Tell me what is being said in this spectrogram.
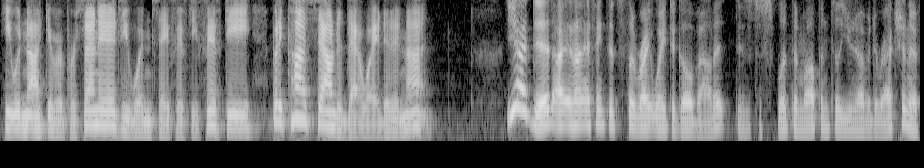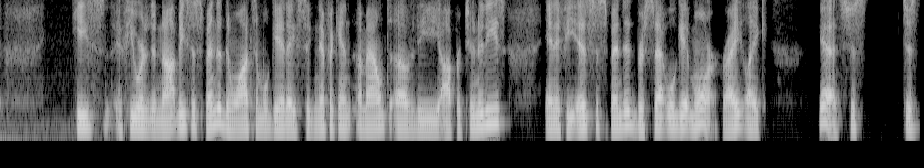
He would not give a percentage. He wouldn't say 50-50, but it kind of sounded that way, did it not? Yeah, it did, I, and I think that's the right way to go about it: is to split them up until you have a direction. If he's if he were to not be suspended, then Watson will get a significant amount of the opportunities, and if he is suspended, Brissett will get more. Right? Like, yeah, it's just just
